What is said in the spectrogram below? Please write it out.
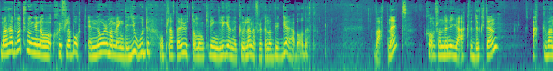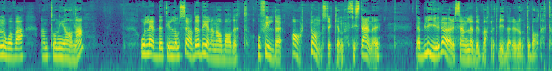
Man hade varit tvungen att skyffla bort enorma mängder jord och platta ut de omkringliggande kullarna för att kunna bygga det här badet. Vattnet kom från den nya akvedukten Aquanova Antoniana och ledde till de södra delarna av badet och fyllde 18 stycken cisterner. Där blyrör sedan ledde vattnet vidare runt i badet.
